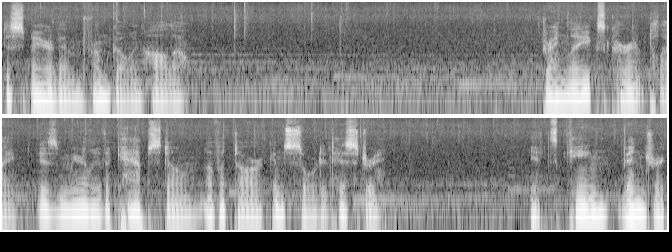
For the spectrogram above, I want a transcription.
to spare them from going hollow. Drangleic's current plight is merely the capstone of a dark and sordid history. Its king, Vendrick,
